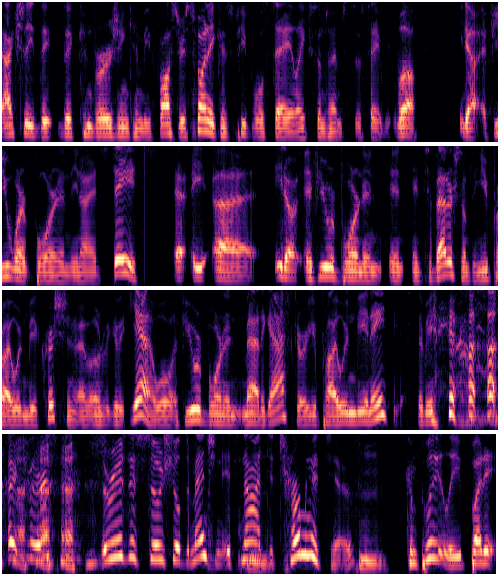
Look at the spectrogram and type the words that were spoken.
actually, the, the conversion can be fostered. It's funny because people say, like sometimes to say, well, you know, if you weren't born in the United States, uh, uh, you know, if you were born in, in, in, Tibet or something, you probably wouldn't be a Christian. I would, yeah, well, if you were born in Madagascar, you probably wouldn't be an atheist. I mean, like there is there is a social dimension. It's not hmm. determinative. Hmm completely, but it,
